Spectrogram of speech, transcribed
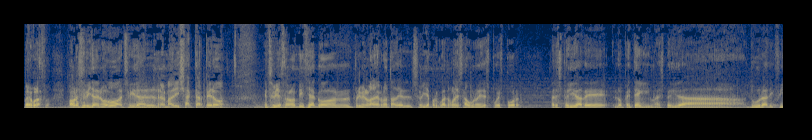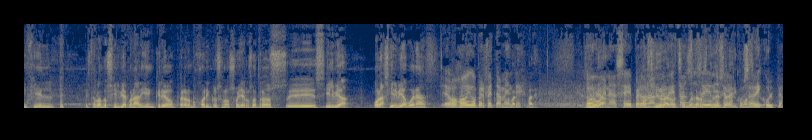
vaya golazo. Vamos a Sevilla de nuevo, enseguida el Real Madrid Shakhtar, pero en Sevilla está la noticia con primero la derrota del Sevilla por cuatro goles a uno y después por la despedida de Lopetegui, una despedida dura, difícil. Está hablando Silvia con alguien, creo, pero a lo mejor incluso nos oye a nosotros. Eh, Silvia, hola Silvia, buenas. Os oigo perfectamente. Vale. Muy Silvia, buenas. Eh, ¿cómo ha sido perdonadme la que noche? están sucediéndose las ahí, ¿cómo ha cosas, disculpa.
